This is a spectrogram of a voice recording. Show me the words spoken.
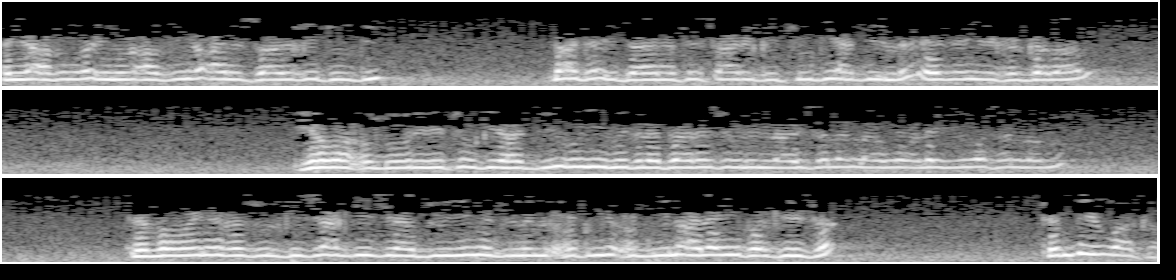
an yacfuwa inuu cafiyo can saariqi tuugi bacda idaanati saariqi tuugi haddii la eedeeyey ka gadaal iyo wa xuduurihi tuugi haddii u yimid ladaa rasuulillaahi sala allahu alayhi wasalam eebaweyne rasuulkiisa agtiisa hadduu yimid lilxukmi xukmin caleyhi korkiisa tambiih waa ka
